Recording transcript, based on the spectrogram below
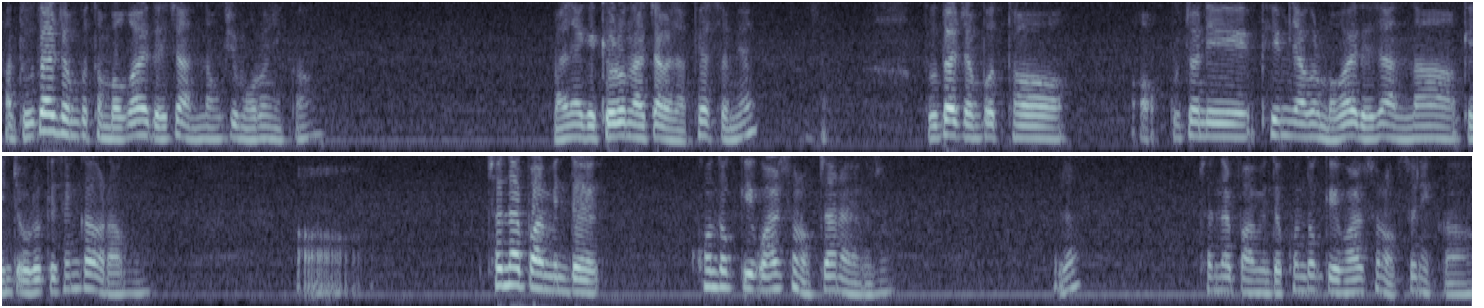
한 두 달 전부터 먹어야 되지 않나? 혹시 모르니까. 만약에 결혼 날짜가 잡혔으면? 두 달 전부터 어, 꾸준히 피임약을 먹어야 되지 않나? 개인적으로 그렇게 생각을 하고. 어, 첫날 밤인데 콘돔 끼고 할 수는 없잖아요 그죠? 그죠? 첫날 밤인데 콘돔 끼고 할 수는 없으니까.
